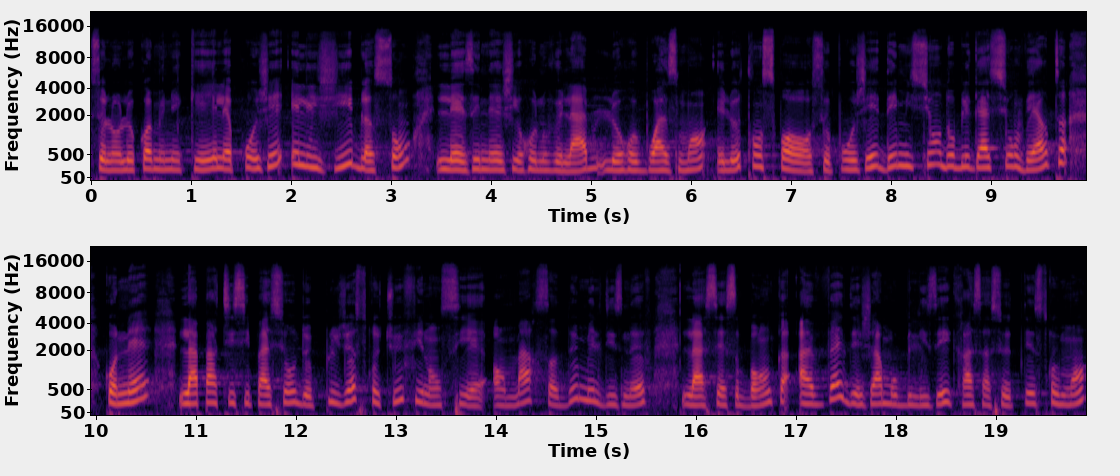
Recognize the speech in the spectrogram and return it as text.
Selon le communiqué, les projets éligibles sont les énergies renouvelables, le reboisement et le transport. Ce projet d'émission d'obligations vertes connaît la participation de plusieurs structures financières. En mars 2019, la CES Bank avait déjà mobilisé grâce à cet instrument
